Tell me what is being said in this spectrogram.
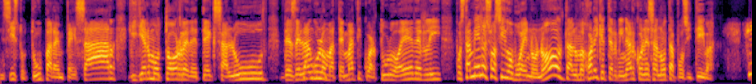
insisto, tú para empezar, Guillermo Torre de Tech Salud, desde el ángulo matemático Arturo Ederly, pues también eso ha sido bueno, ¿no? A lo mejor hay que terminar con esa nota positiva. Sí,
